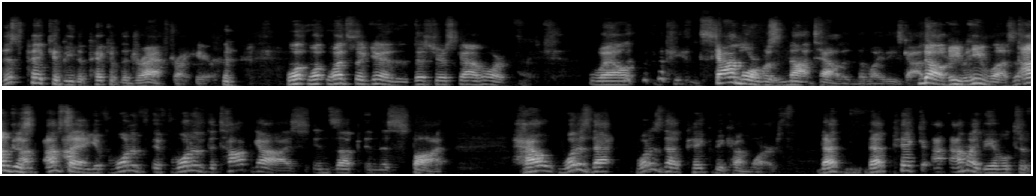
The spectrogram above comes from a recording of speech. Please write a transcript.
this pick could be the pick of the draft right here. What, what, once again, this year Skyy Moore. Well, Skyy Moore was not touted the way these guys. No, are. he, he wasn't. I'm just. I'm, I'm saying if one of if one of the top guys ends up in this spot, how what does that what does that pick become worth? That that pick, I, I might be able to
